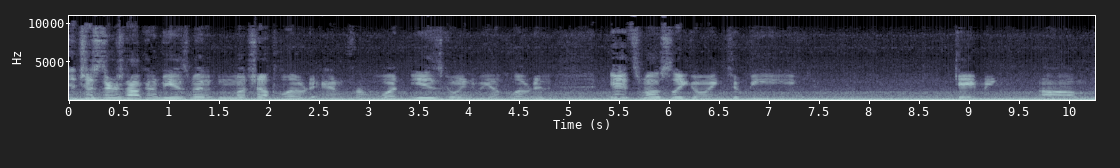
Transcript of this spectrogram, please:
it's just there's not going to be as much upload, and for what is going to be uploaded, it's mostly going to be gaming. Um,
